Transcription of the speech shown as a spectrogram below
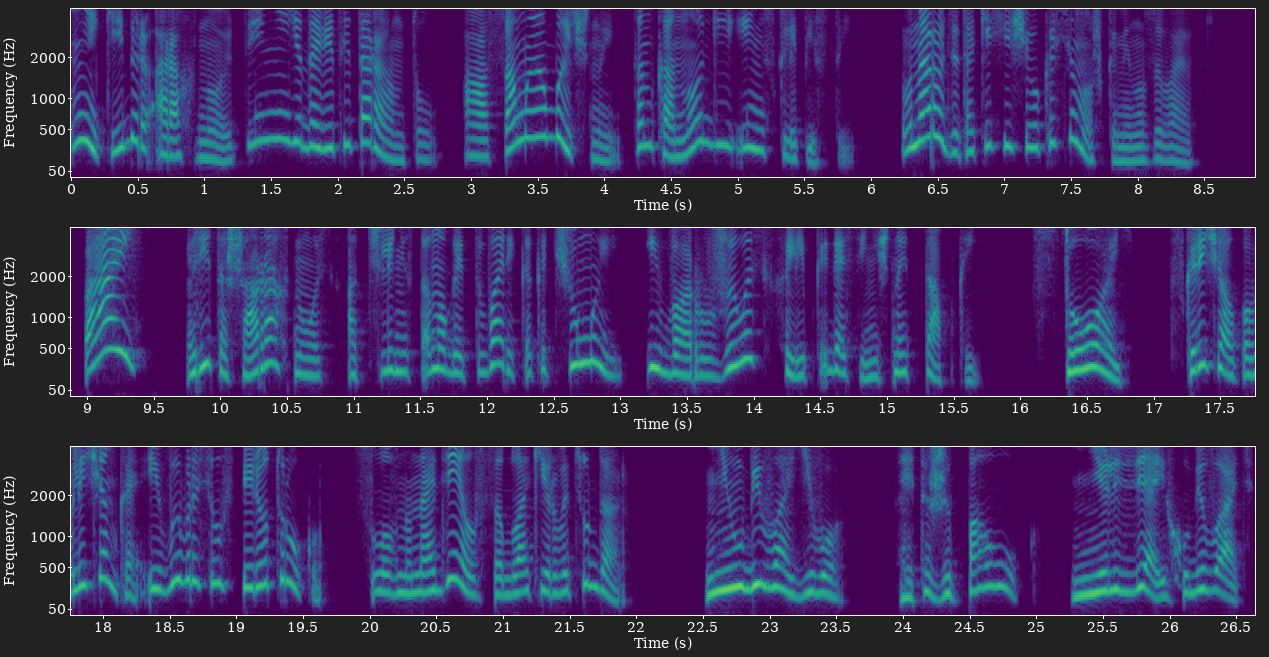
Не кибер-арахноид и не ядовитый тарантул, а самый обычный, тонконогий и нескладистый. В народе таких еще косиножками называют. «Ай!» Рита шарахнулась от членистоногой твари, как от чумы, и вооружилась хлипкой гостиничной тапкой. «Стой!» — вскричал Павличенко и выбросил вперед руку, словно надеялся блокировать удар. «Не убивай его! Это же паук! Нельзя их убивать!»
